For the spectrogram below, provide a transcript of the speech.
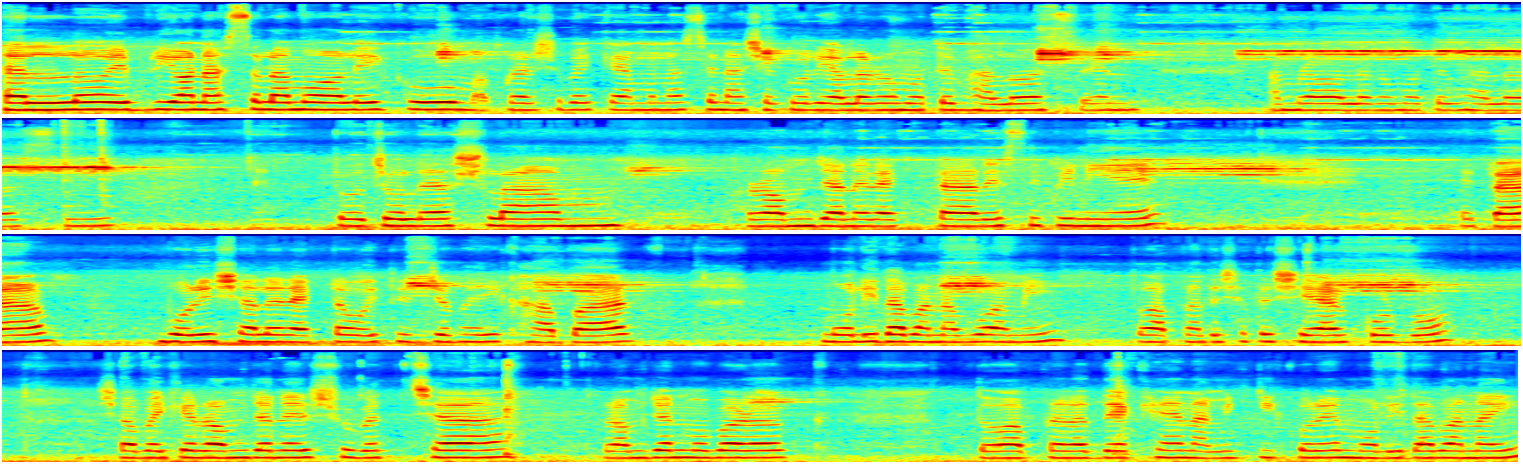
Hello everyone, আসসালামু আলাইকুম। আপনারা সবাই কেমন আছেন? আশা করি আল্লাহর রহমতে ভালো আছেন। আমরাও আল্লাহর রহমতে ভালো আছি। তো চলে আসলাম রমজানের একটা রেসিপি নিয়ে। এটা বরিশালের একটা ঐতিহ্যবাহী খাবার। মলিদা বানাবো আমি। তো আপনাদের সাথে শেয়ার করব। সবাইকে রমজানের শুভেচ্ছা, রমজান মোবারক। তো আপনারা দেখেন আমি কি করে মলিদা বানাই।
